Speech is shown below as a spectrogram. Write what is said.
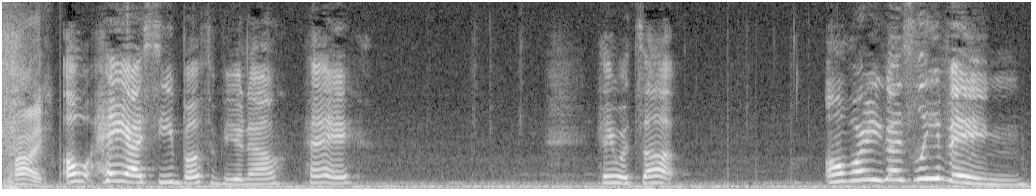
Hi. oh, hey, I see both of you now. Hey. Hey, what's up? Oh, why are you guys leaving?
